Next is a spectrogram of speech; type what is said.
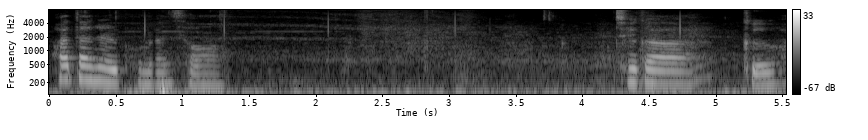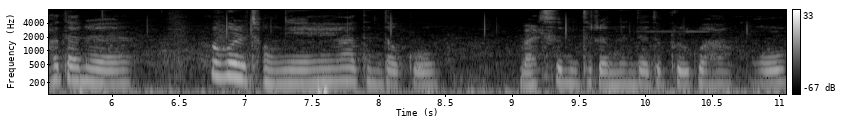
화단을 보면서 제가 그 화단을 흙을 정리해야 된다고 말씀드렸는데도 불구하고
